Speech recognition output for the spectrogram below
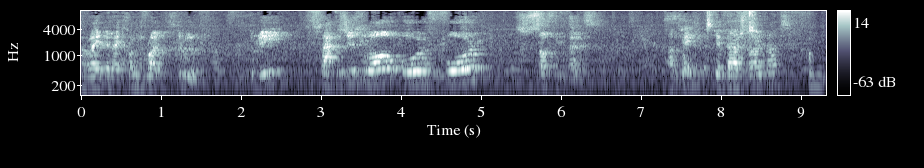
All right. And I come right through. Three. Practice your throw. Or four self-defense. Okay, let's give that five guys. Um,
